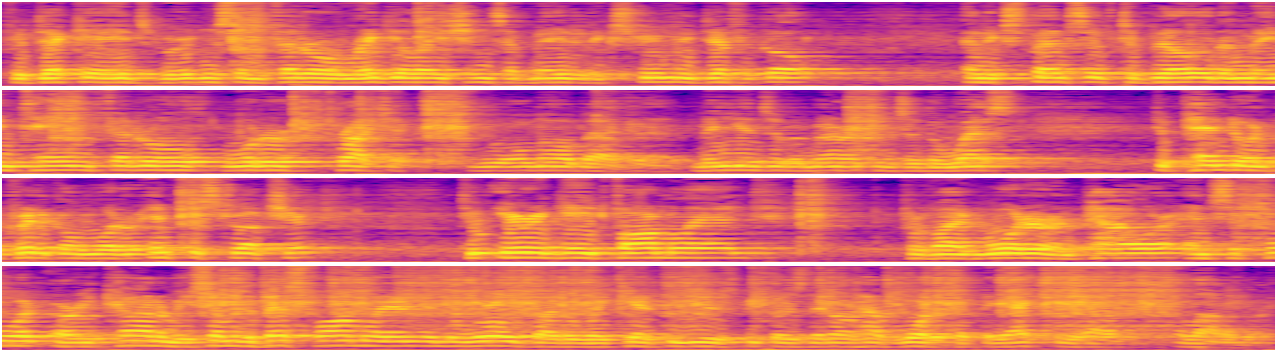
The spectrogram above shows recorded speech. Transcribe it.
For decades, burdensome federal regulations have made it extremely difficult and expensive to build and maintain federal water projects. You all know about that. Millions of Americans in the West depend on critical water infrastructure to irrigate farmland, provide water and power, and support our economy. Some of the best farmland in the world, by the way, can't be used because they don't have water, but they actually have a lot of water.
